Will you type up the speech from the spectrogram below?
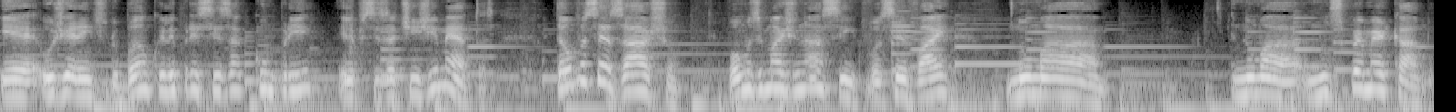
é, o gerente do banco, ele precisa cumprir, ele precisa atingir metas. Então, vocês acham, vamos imaginar assim, que você vai numa, numa, num supermercado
